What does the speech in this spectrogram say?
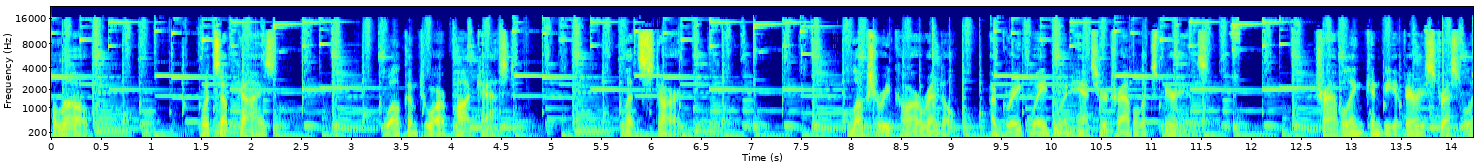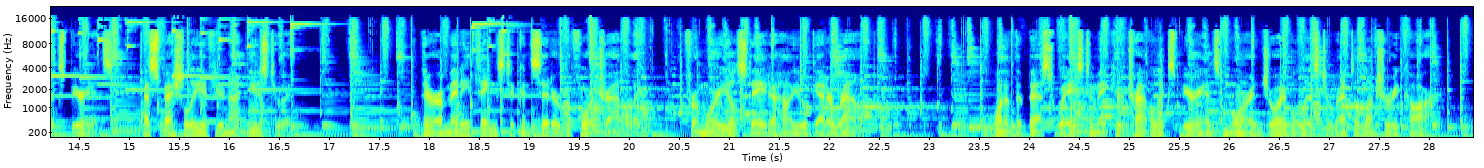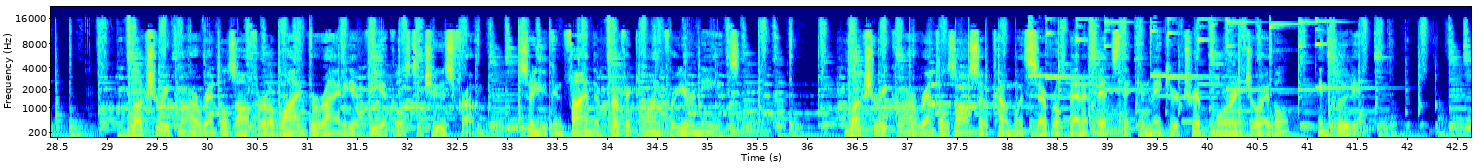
Hello. What's up, guys? Welcome to our podcast. Let's start. Luxury car rental, a great way to enhance your travel experience. Traveling can be a very stressful experience, especially if you're not used to it. There are many things to consider before traveling, from where you'll stay to how you'll get around. One of the best ways to make your travel experience more enjoyable is to rent a luxury car. Luxury car rentals offer a wide variety of vehicles to choose from, so you can find the perfect one for your needs. Luxury car rentals also come with several benefits that can make your trip more enjoyable, including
